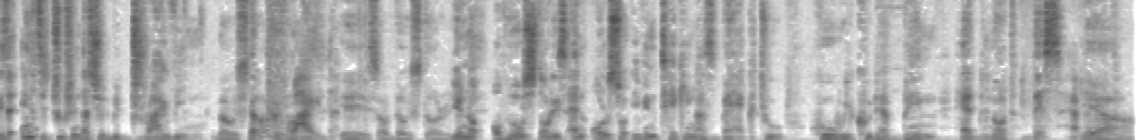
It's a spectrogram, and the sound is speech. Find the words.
is an institution that should be driving Those the pride is of those stories. you know, of those stories and also even taking us back to who we could have been had not this happened. Yeah.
